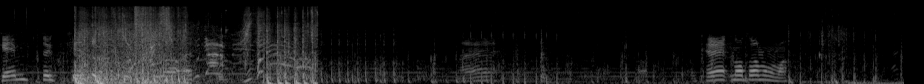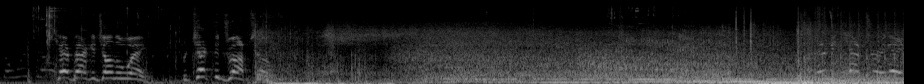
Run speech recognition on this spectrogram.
Game to kill. Nej. Okej, något av dem. Care package on the way. Protect the drop zone. Enemy Kom.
